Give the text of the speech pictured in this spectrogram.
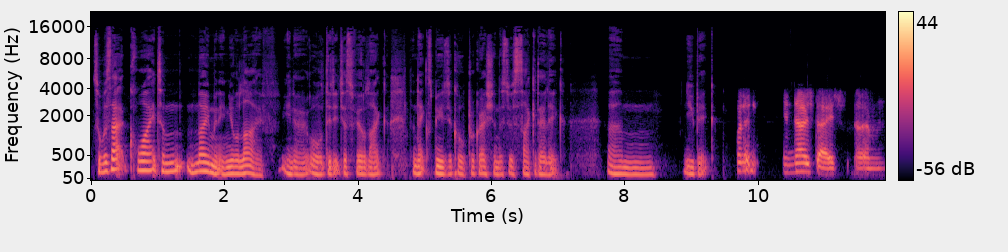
So was that quite a moment in your life, you know, or did it just feel like the next musical progression? This was psychedelic, um, Ubik. Well, in, in those days, um,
